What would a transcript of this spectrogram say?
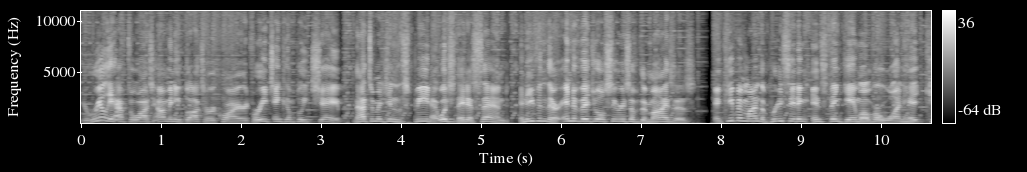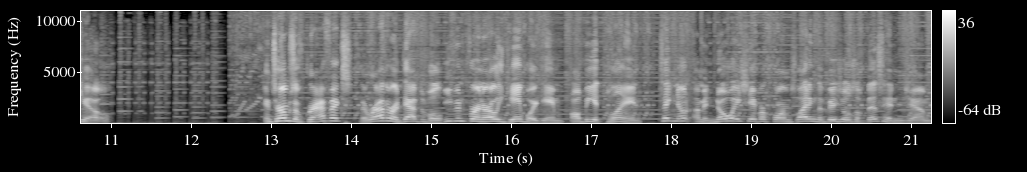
You really have to watch how many blocks are required for each incomplete shape, not to mention the speed at which they descend, and even their individual series of demises. And keep in mind the preceding instant game over one hit kill. In terms of graphics, they're rather adaptable even for an early Game Boy game, albeit plain. Take note, I'm in no way, shape, or form sliding the visuals of this hidden gem,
